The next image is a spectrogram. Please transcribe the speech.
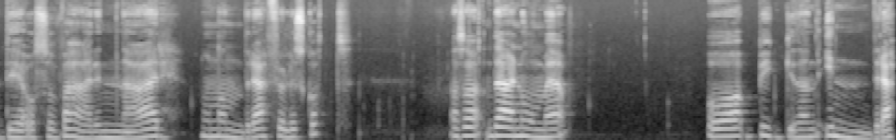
det å også være nær noen andre føles godt? Altså, det er noe med å bygge den indre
